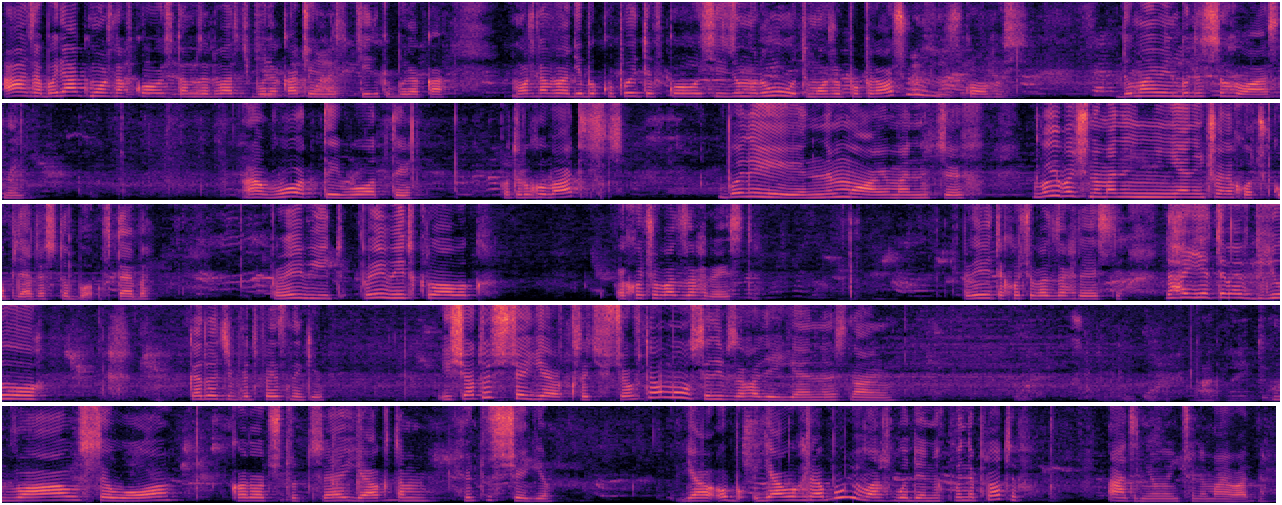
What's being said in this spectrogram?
А, за буряк можна в когось там за 20 буряка чи за стільки буряка. Можна вроді би купити в когось ізумруд, може попрошу в когось. Думаю, він буде согласний. А вот ти, вот ти. Поторгуватись? Блін, немає в мене цих. Вибач, на мене я нічого не хочу купляти з тобою в тебе. Привіт, привіт, кролик. Я хочу вас загризти. Привіт, я хочу вас загризти. Дай я тебе вб'ю. Коротше, підписників. І що тут ще є? Кстати, що в тому селі взагалі є, не знаю. Вау, село. Коротше, тут це, як там. Що тут ще є? Я об... я ограбую ваш будинок, ви не проти? А, та нього нічого немає, ладно.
